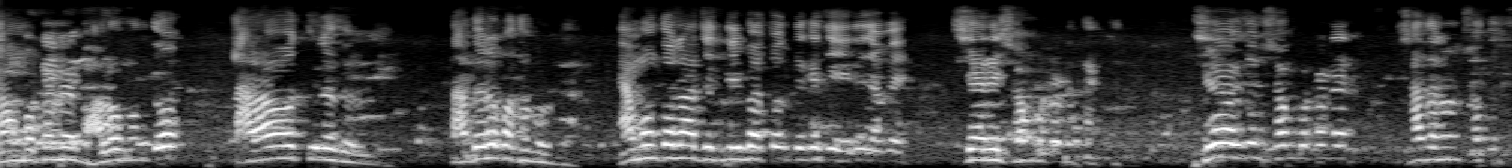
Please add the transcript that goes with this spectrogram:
সংগঠনের ভালো মন্দ তারাও তুলে ধরবে। তাদেরও কথা বলবে। এমন তো না যে নির্বাচন থেকে যে হেরে যাবে সে আর এই সংগঠনে থাকবে সেও একজন সংগঠনের সাধারণ সদস্য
